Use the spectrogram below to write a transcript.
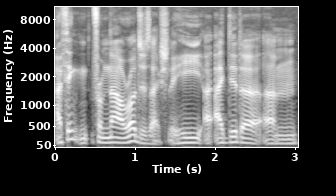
I think from Nile Rodgers actually. He I, I did a um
